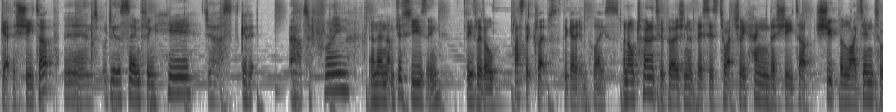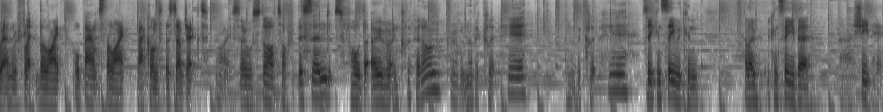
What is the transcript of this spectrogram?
get the sheet up. And we'll do the same thing here, just get it out of frame. And then I'm just using these little plastic clips to get it in place. An alternative version of this is to actually hang the sheet up, shoot the light into it and reflect the light or bounce the light back onto the subject. All right, so we'll start off at this end, fold that over and clip it on. Grab another clip here, another clip here. So you can see we can, hello, we can see the uh, sheet here.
